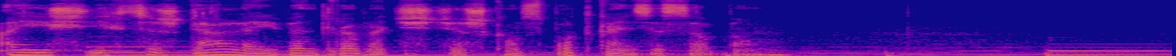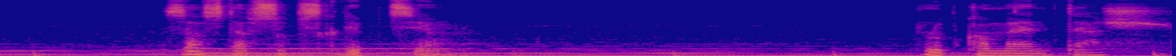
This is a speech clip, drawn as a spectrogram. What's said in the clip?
A jeśli chcesz dalej wędrować ścieżką spotkań ze sobą, zostaw subskrypcję lub komentarz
